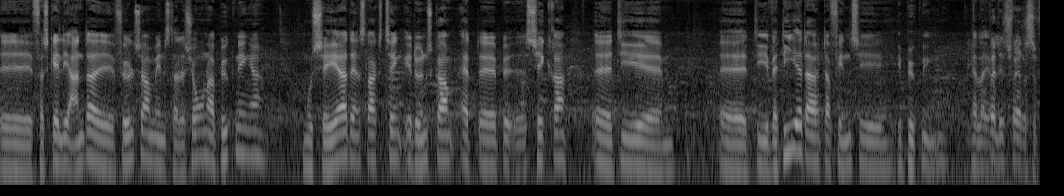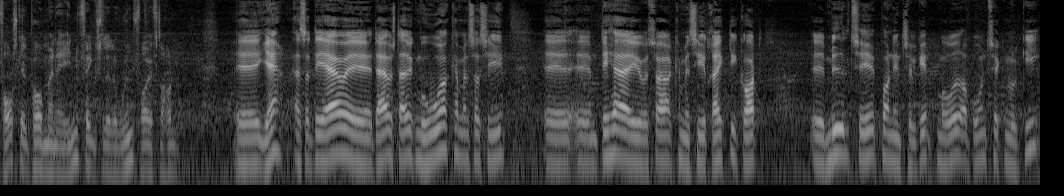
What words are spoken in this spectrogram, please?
øh, forskellige andre øh, følsomme installationer og bygninger, museer den slags ting, et ønske om at øh, sikre øh, de, øh, øh, de værdier, der, der findes i, i bygningen. Eller, det er lidt svært at se forskel på, om man er inde i fængsel eller udenfor efterhånden. Øh, ja, altså det er jo, øh, der er jo stadig mure, kan man så sige. Øh, øh, det her er jo så, kan man sige, et rigtig godt øh, middel til på en intelligent måde at bruge en teknologi,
